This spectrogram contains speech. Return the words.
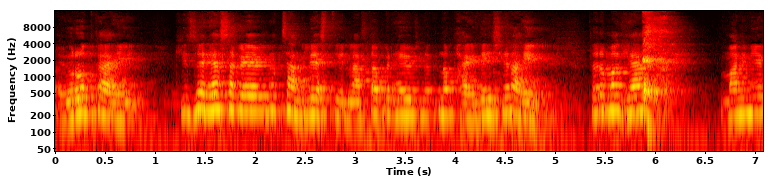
विरोध काय आहे? की जर ह्या सगळ्या योजना चांगल्या असतील आता पण ह्या योजनेतनं फायदेशीर आहेत तर मग ह्या माननीय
